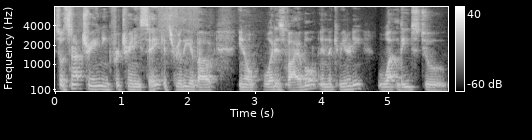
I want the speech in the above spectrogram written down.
So it's not training for training's sake. It's really about you know what is viable in the community, what leads to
